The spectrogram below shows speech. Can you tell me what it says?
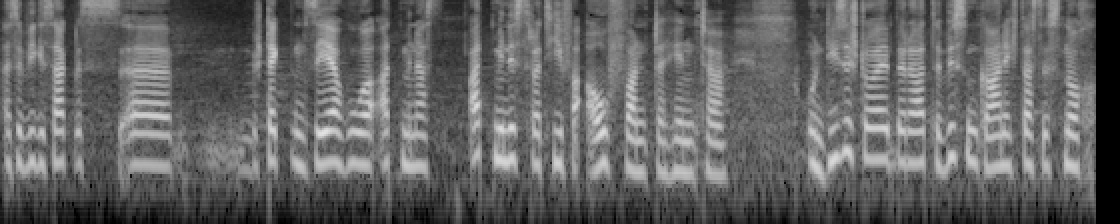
also wie gesagt, es äh, steckt ein sehr hoher administrativer Aufwand dahinter. Und diese Steuerberater wissen gar nicht, dass es noch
